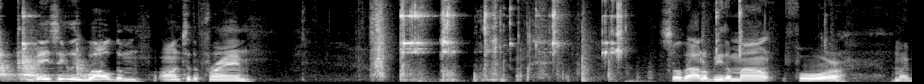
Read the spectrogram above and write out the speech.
And basically weld them onto the frame. So that'll be the mount for my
